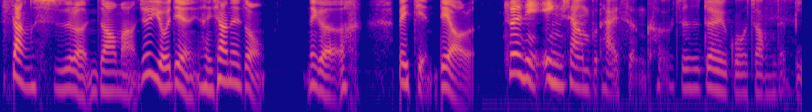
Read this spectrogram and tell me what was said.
丧失了，你知道吗？就是有一点很像那种那个 被剪掉了，所以你印象不太深刻，就是对于国中的必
